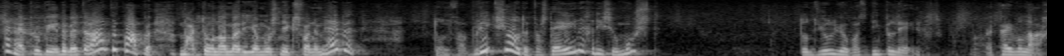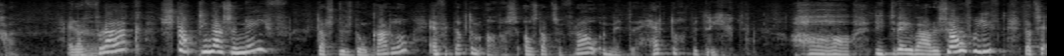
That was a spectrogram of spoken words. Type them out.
En hij probeerde met haar aan te pappen, maar Donna Maria moest niks van hem hebben. Don Fabrizio, dat was de enige die ze moest. Don Giulio was diep beledigd. Nou, dat kan je wel nagaan. En uit wraak stapt hij naar zijn neef. Dat is dus Don Carlo. En vertelt hem alles, als dat zijn vrouw hem met de hertog bedriegt. Ah, die twee waren zo verliefd dat ze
